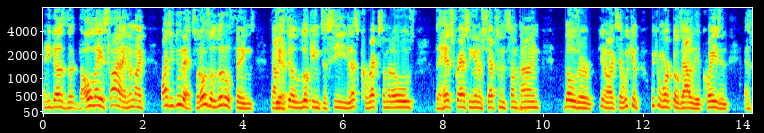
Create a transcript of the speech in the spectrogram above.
and he does the, the Olay slide. And I'm like, why'd you do that? So those are little things that I'm yeah. still looking to see. Let's correct some of those. The head scratching interceptions sometime. Those are, you know, like I said, we can we can work those out of the equation. As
